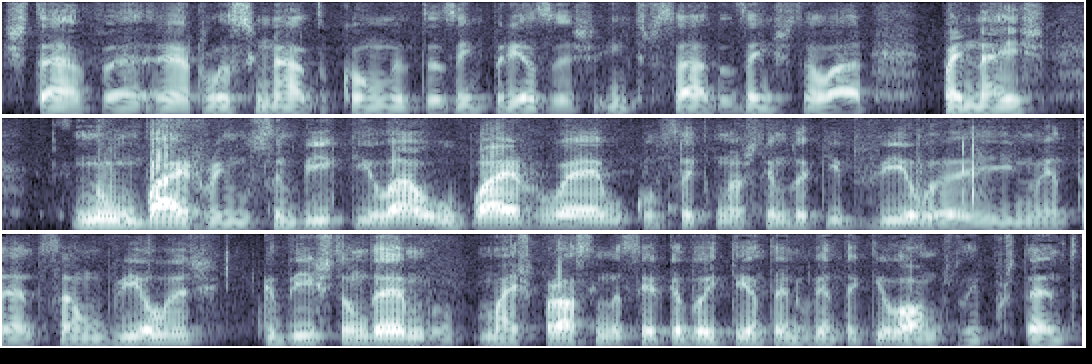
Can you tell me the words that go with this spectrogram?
estava eh, relacionado com uma das empresas interessadas em instalar painéis num bairro em Moçambique e lá o bairro é o conceito que nós temos aqui de vila. E, no entanto, são vilas que distam da mais próxima cerca de 80 a 90 quilómetros. E, portanto,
